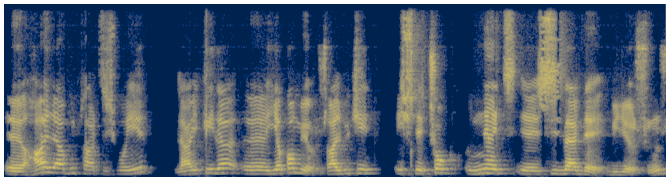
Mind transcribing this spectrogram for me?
e, hala bu tartışmayı layıkıyla e, yapamıyoruz. Halbuki işte çok net e, sizler de biliyorsunuz.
